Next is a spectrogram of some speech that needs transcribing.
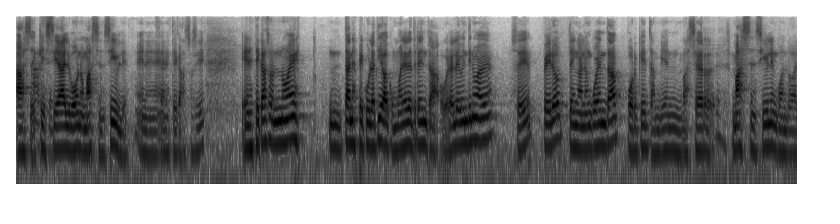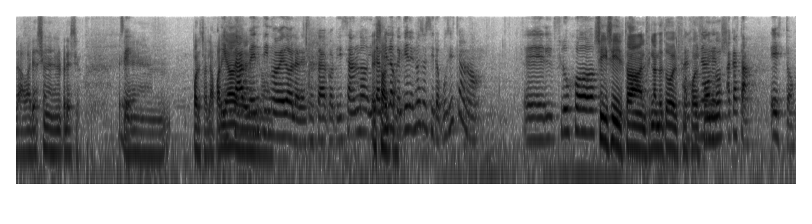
hace que sea el bono más sensible en, en este caso, ¿sí? En este caso no es tan especulativa como el L30 o el L29, ¿sí? Pero ténganlo en cuenta porque también va a ser más sensible en cuanto a la variación en el precio. Sí. Eh, por eso, la Y paridad... está del- 29 dólares, está cotizando. Y también lo que tiene, no sé si lo pusiste o no, el flujo... Sí, sí, está al final de todo el flujo de fondos. acá está, esto.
